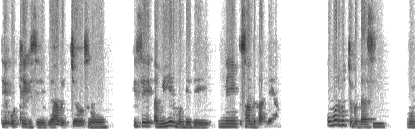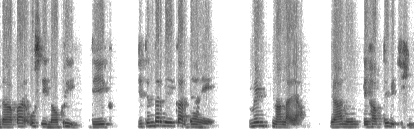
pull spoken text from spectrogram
ਤੇ ਉੱਥੇ ਕਿਸੇ ਵਿਆਹ ਵਿੱਚ ਉਸ ਨੂੰ ਕਿਸੇ ਅਮੀਰ ਮੁੰਡੇ ਦੇ ਨੇ ਪਸੰਦ ਕਰ ਲਿਆ। ਉਮਰ ਵਿੱਚ ਵੱਡਾ ਸੀ ਮੁੰਡਾ, ਪਰ ਉਸ ਦੀ ਨੌਕਰੀ ਦੇਖ ਜਤਿੰਦਰ ਦੇ ਘਰਦਿਆਂ ਨੇ ਮਿੰਟ ਨਾ ਲਾਇਆ। ਵਿਆਹ ਨੂੰ ਤੇ ਹਫ਼ਤੇ ਵਿੱਚ ਹੀ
